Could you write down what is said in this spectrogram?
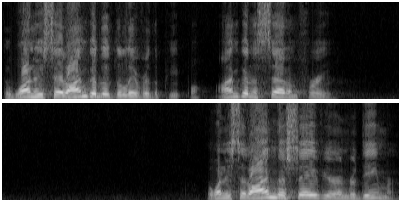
the one who said, I'm going to deliver the people, I'm going to set them free. The one who said, I'm the Savior and Redeemer.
